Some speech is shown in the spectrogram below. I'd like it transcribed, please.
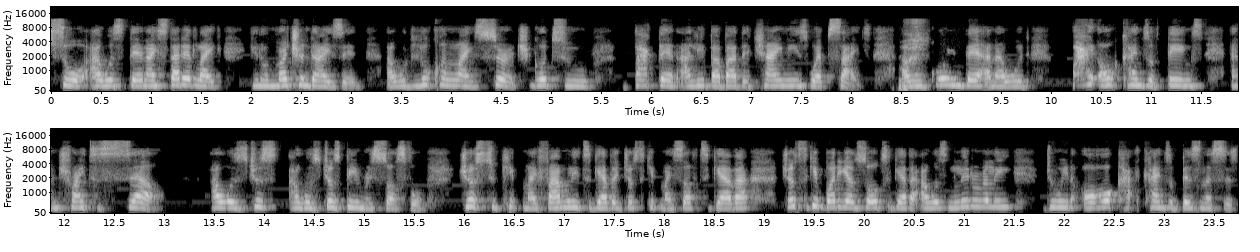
So I was then I started like, you know, merchandising. I would look online, search, go to back then Alibaba, the Chinese websites. I would go in there and I would buy all kinds of things and try to sell I was just I was just being resourceful just to keep my family together, just to keep myself together, just to keep body and soul together. I was literally doing all ki- kinds of businesses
